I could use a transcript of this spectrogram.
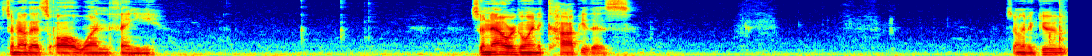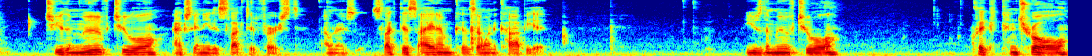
So now that's all one thingy. So now we're going to copy this So I'm going to go to the move tool. Actually, I need to select it first. I want to select this item because I want to copy it. Use the move tool. Click control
